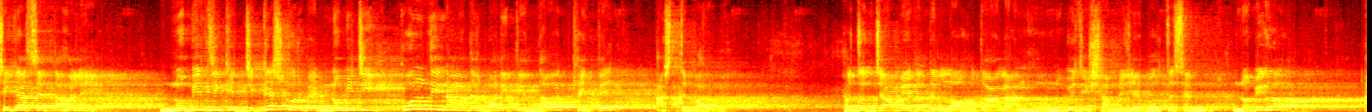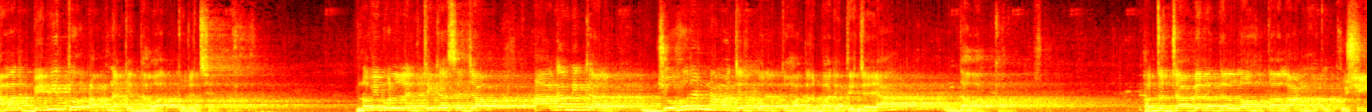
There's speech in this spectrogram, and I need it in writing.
ঠিক আছে, তাহলে নবীজিকে জিজ্ঞেস করবেন, নবীজি কোন দিন আমাদের বাড়িতে দাওয়াত খাইতে আসতে পারবে? হজরত জাবের রাদিল্লাহ আনহু নবীজির সামনে যেয়ে বলতেছেন নবীগ আমার বিবি তো আপনাকে দাওয়াত করেছে। নবী বললেন, ঠিক আছে, যাও। আগামীকাল জোহরের নামাজের পরে তোমাদের বাড়িতে যাইয়া দাওয়াত খাও। হজরত জাবের আদাল্লাহ তাল আনহত খুশি,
